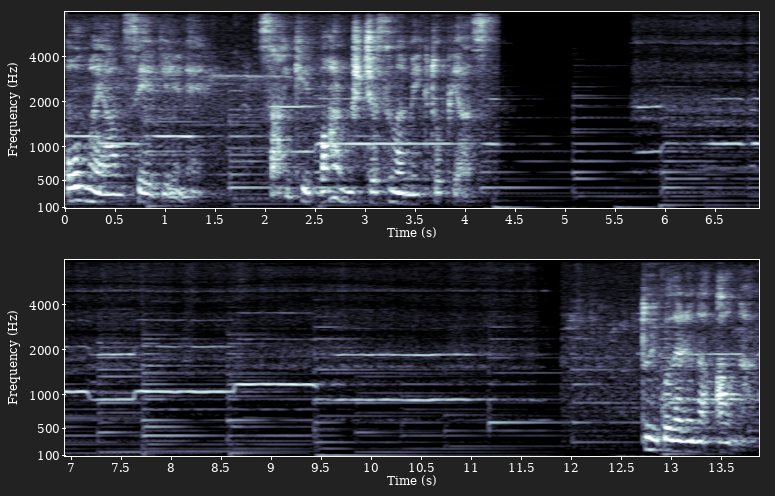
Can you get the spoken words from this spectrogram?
olmayan sevgiline sanki varmışçasına mektup yaz. Duygularını anlat.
